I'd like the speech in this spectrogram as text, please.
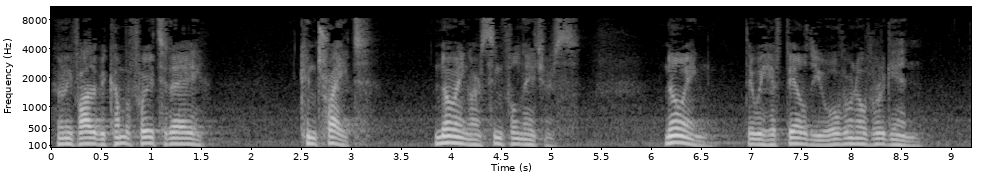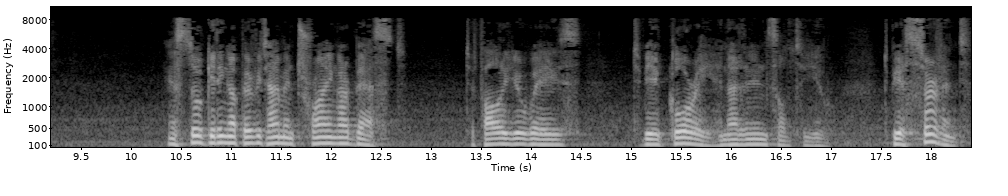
Heavenly Father, we come before you today contrite, knowing our sinful natures, knowing that we have failed you over and over again, and still getting up every time and trying our best to follow your ways, to be a glory and not an insult to you, to be a servant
